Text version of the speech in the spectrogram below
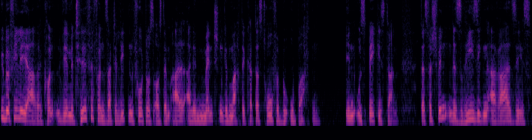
Über viele Jahre konnten wir mit Hilfe von Satellitenfotos aus dem All eine menschengemachte Katastrophe beobachten. In Usbekistan. Das Verschwinden des riesigen Aralsees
